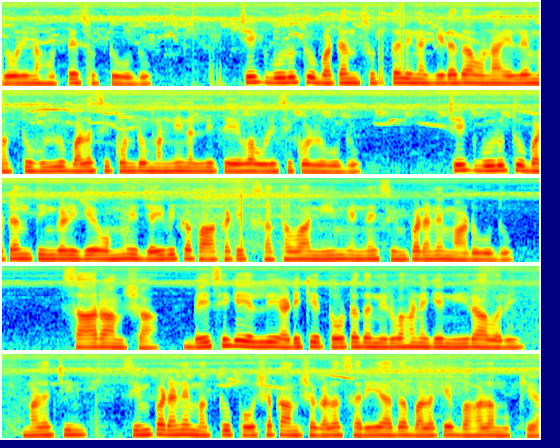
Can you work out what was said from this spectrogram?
ಜೋಳಿನ ಹೊಟ್ಟೆ ಸುತ್ತುವುದು. ಚೆಕ್ ಗುರುತು ಬಟನ್ ಸುತ್ತಲಿನ ಗಿಡದ ಒಣ ಎಲೆ ಮತ್ತು ಹುಲ್ಲು ಬಳಸಿಕೊಂಡು ಮಣ್ಣಿನಲ್ಲಿ ತೇವ ಉಳಿಸಿಕೊಳ್ಳುವುದು. ಚೆಕ್ ಗುರುತು ಬಟನ್ ತಿಂಗಳಿಗೆ ಒಮ್ಮೆ ಜೈವಿಕ ಪಾಕಟಿಕ್ಸ್ ಅಥವಾ ನೀಮ್ ಎಣ್ಣೆ ಸಿಂಪಡಣೆ ಮಾಡುವುದು. ಸಾರಾಂಶ. ಬೇಸಿಗೆಯಲ್ಲಿ ಅಡಿಕೆ ತೋಟದ ನಿರ್ವಹಣೆಗೆ ನೀರಾವರಿ ಮಳಚಿಂಗ್ ಸಿಂಪಡಣೆ ಮತ್ತು ಪೋಷಕಾಂಶಗಳ ಸರಿಯಾದ ಬಳಕೆ ಬಹಳ ಮುಖ್ಯ.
